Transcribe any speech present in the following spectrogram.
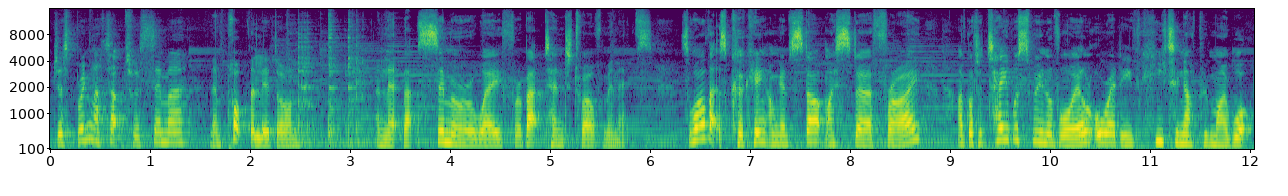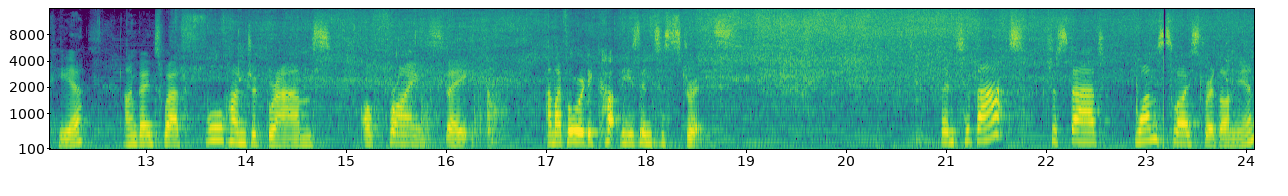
Just bring that up to a simmer, then pop the lid on and let that simmer away for about 10 to 12 minutes. So while that's cooking, I'm going to start my stir fry. I've got a tablespoon of oil already heating up in my wok here. I'm going to add 400 grams of frying steak and I've already cut these into strips. Then to that, just add one sliced red onion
